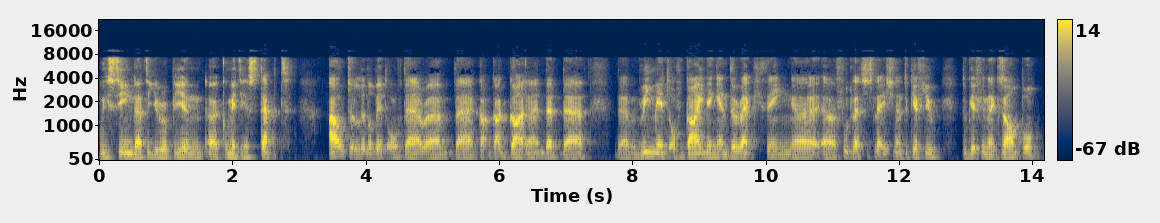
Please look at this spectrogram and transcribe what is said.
we've seen that the European uh, Committee has stepped out a little bit of their um, their gu- gu- gu- that their the remit of guiding and directing uh, uh, food legislation. And to give you to give you an example,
